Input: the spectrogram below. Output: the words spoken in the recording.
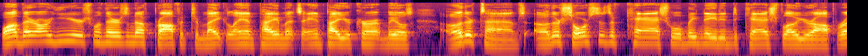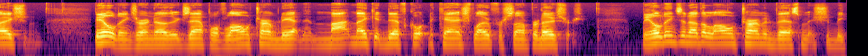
While there are years when there's enough profit to make land payments and pay your current bills, other times other sources of cash will be needed to cash flow your operation. Buildings are another example of long-term debt that might make it difficult to cash flow for some producers. Buildings and other long-term investments should be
